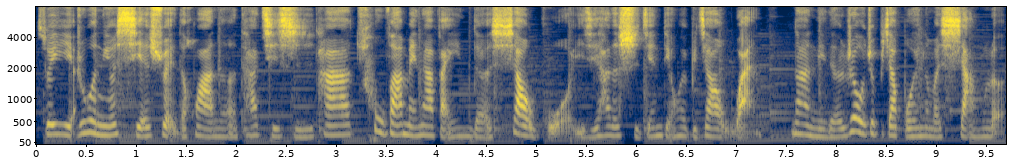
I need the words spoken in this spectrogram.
所以如果你有血水的话呢，它其实它触发梅纳反应的效果以及它的时间点会比较晚。那你的肉就比较不会那么香了，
